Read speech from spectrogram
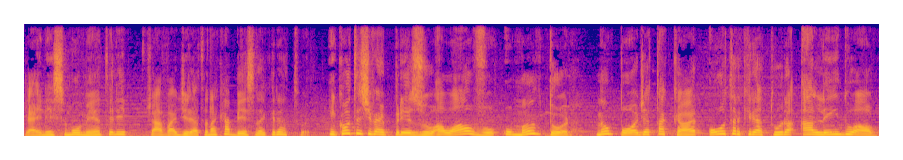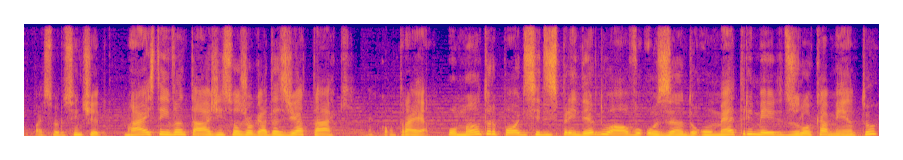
E aí nesse momento ele já vai direto na cabeça da criatura. Enquanto estiver preso ao alvo, o mantor não pode atacar outra criatura além do alvo, faz todo sentido. Mas tem vantagem em suas jogadas de ataque contra ela. O Mantor pode se desprender do alvo usando um metro e meio de deslocamento,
